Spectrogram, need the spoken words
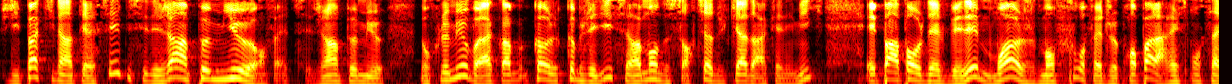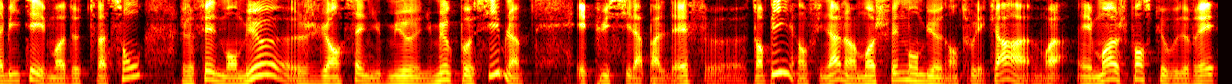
je dis pas qu'il est intéressé, mais c'est déjà un peu mieux en fait. C'est déjà un peu mieux. Donc le mieux, voilà, comme comme, comme je l'ai dit, c'est vraiment de sortir du cadre académique. Et par rapport au DFBD, moi, je m'en fous en fait. Je prends pas la responsabilité. Moi, de toute façon, je fais de mon mieux. Je lui enseigne du mieux du mieux que possible. Et puis s'il a pas le DF, euh, tant pis. En final, moi, je fais de mon mieux dans tous les cas. Euh, voilà. Et moi, je pense que vous devrez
